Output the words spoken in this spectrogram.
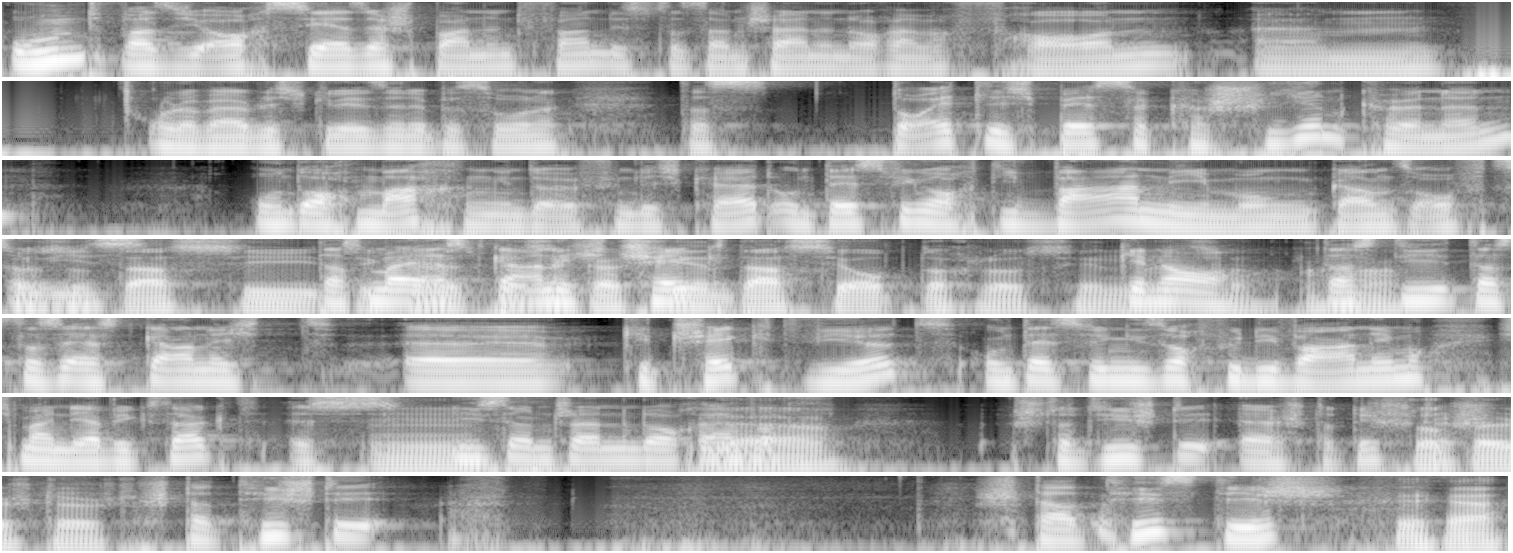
Und was ich auch sehr, sehr spannend fand, ist, dass anscheinend auch einfach Frauen ähm, oder weiblich gelesene Personen das deutlich besser kaschieren können und auch machen in der Öffentlichkeit und deswegen auch die Wahrnehmung ganz oft so also, ist. dass sie, dass man erst gar nicht checkt. dass sie obdachlos sind. Genau, also. dass, die, dass das erst gar nicht äh, gecheckt wird und deswegen ist auch für die Wahrnehmung, ich meine, ja, wie gesagt, es ist anscheinend auch einfach Mhm. Statistisch, äh, statistisch, Statistisch. statistisch, statistisch Ja.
